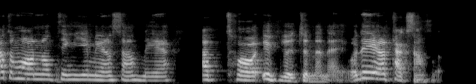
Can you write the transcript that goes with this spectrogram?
att de har någonting gemensamt med att ha utbyte med mig och det är jag tacksam för.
